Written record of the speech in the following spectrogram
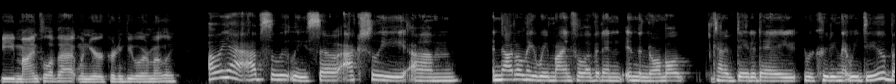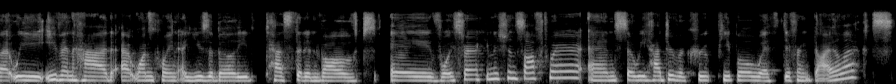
be mindful of that when you're recruiting people remotely? Oh yeah, absolutely. So actually, um, not only are we mindful of it in, in the normal kind of day-to-day recruiting that we do but we even had at one point a usability test that involved a voice recognition software. And so we had to recruit people with different dialects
